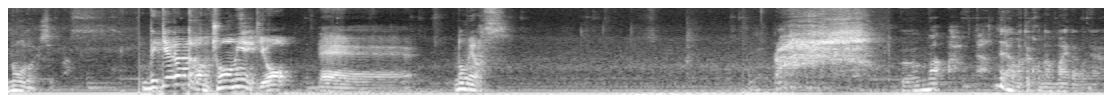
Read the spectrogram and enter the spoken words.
濃度にしていきます。出来上がったこの調味液を、えー、飲みます。うまなんでラムってこんなうまいんだろうね。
